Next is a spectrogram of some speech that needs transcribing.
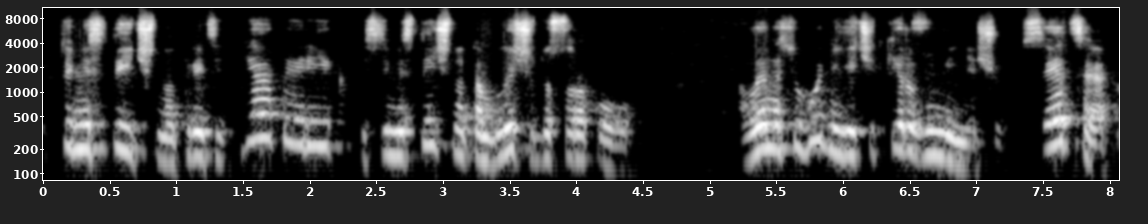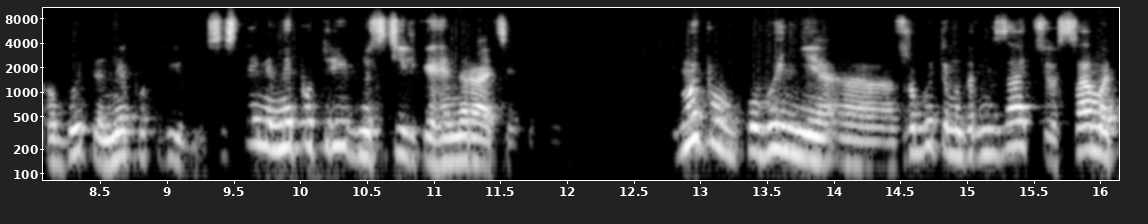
оптимістично 35-й рік, песимістично там ближче до 40-го. Але на сьогодні є чітке розуміння, що все це робити не потрібно. Системі не потрібно стільки генерації. Ми повинні е, зробити модернізацію саме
